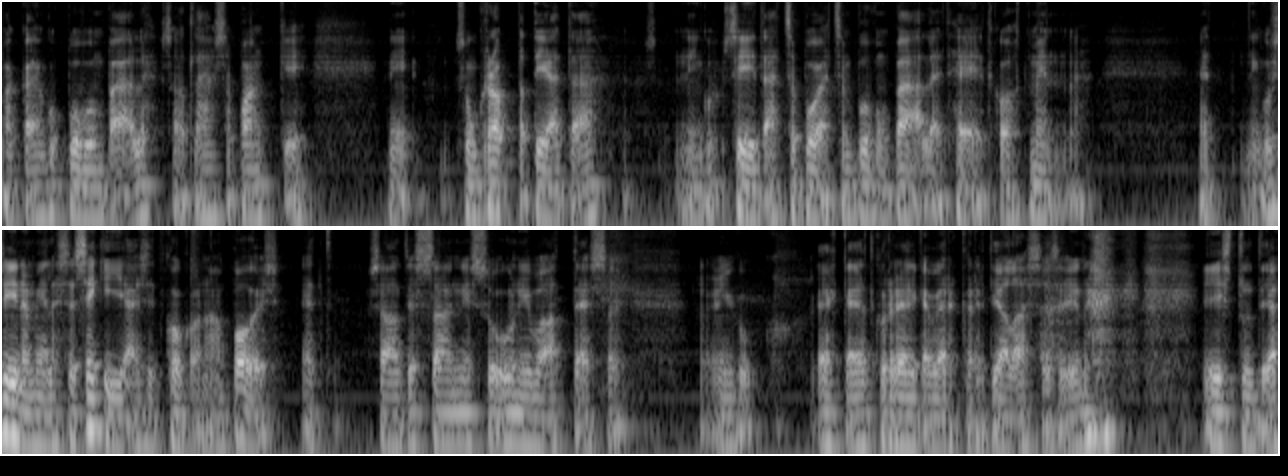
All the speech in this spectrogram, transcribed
vaikka jonkun puvun päälle, sä oot lähdössä pankkiin, niin sun kroppa tietää niin kuin siitä, että sä puet sen puvun päälle, että hei, et kohta mennään. Et, niin kuin siinä mielessä sekin jäi sit kokonaan pois. Että sä oot jossain niissä sun univaatteissa, niin kuin ehkä jotkut reikäverkkarit jalassa siinä istut ja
